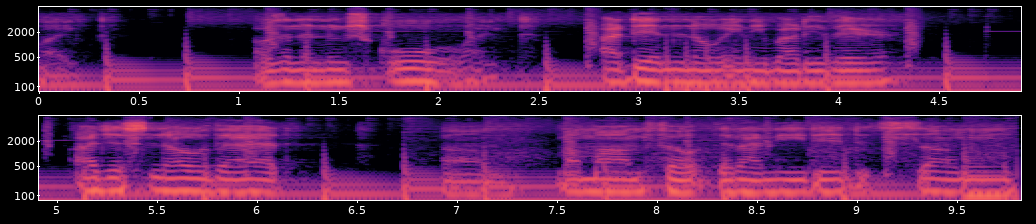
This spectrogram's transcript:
Like I was in a new school, like I didn't know anybody there. I just know that um, my mom felt that I needed some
